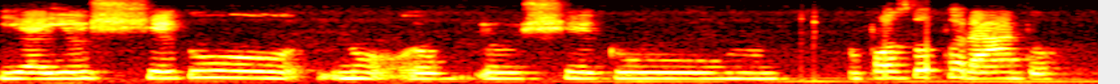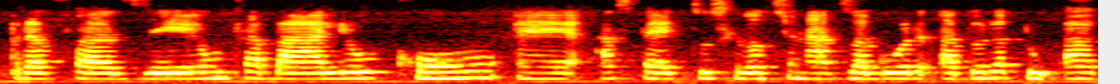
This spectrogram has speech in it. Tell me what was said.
e aí eu chego no, eu, eu chego no pós-doutorado para fazer um trabalho com é, aspectos relacionados à dor, à dor, à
